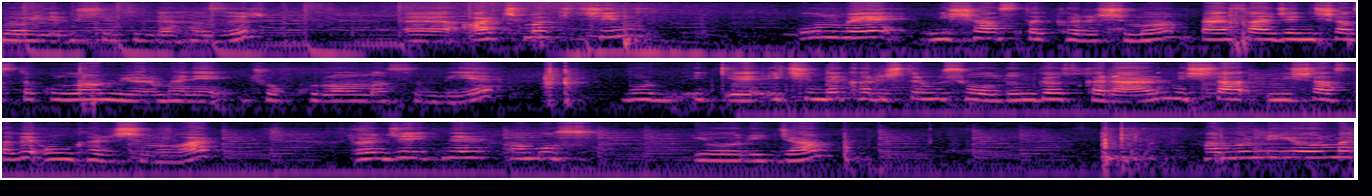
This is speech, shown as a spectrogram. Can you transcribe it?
böyle bir şekilde hazır. E, açmak için un ve nişasta karışımı. Ben sadece nişasta kullanmıyorum hani çok kuru olmasın diye. Bu e, içinde karıştırmış olduğum göz kararı nişa- nişasta ve un karışımı var. Öncelikle hamur yoğuracağım. Hamurunu yoğurmak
